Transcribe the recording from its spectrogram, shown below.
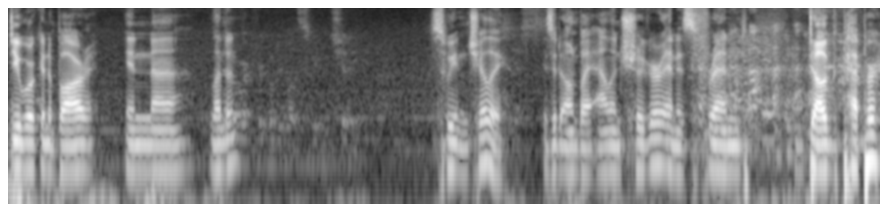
Do you work in a bar in uh, London? I work for a company called Sweet and Chili. Is it owned by Alan Sugar and his friend Doug Pepper?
